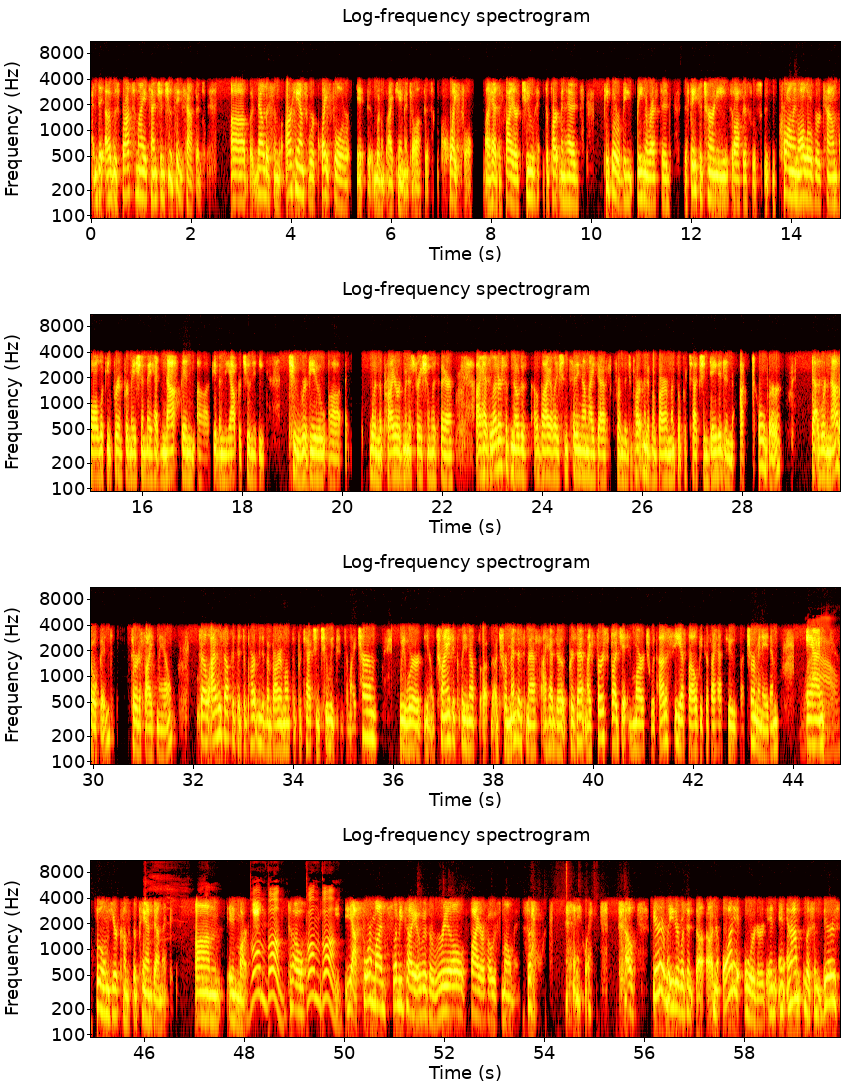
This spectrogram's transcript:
the, uh, it was brought to my attention. Two things happened. Uh, now, listen, our hands were quite full when I came into office, quite full. I had to fire two department heads. People were be, being arrested. The state's attorney's office was crawling all over town hall looking for information they had not been uh, given the opportunity to review uh, when the prior administration was there. I had letters of notice of violation sitting on my desk from the Department of Environmental Protection dated in October that were not opened, certified mail. So I was up at the Department of Environmental Protection two weeks into my term. We were, you know, trying to clean up a, a tremendous mess. I had to present my first budget in March without a CFO because I had to uh, terminate him. Wow. And boom, here comes the pandemic um, in March. Boom, boom. So, boom, boom. Yeah, four months. Let me tell you, it was a real fire hose moment. So, anyway, so apparently there was an, uh, an audit ordered, and, and, and I'm listen. There's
